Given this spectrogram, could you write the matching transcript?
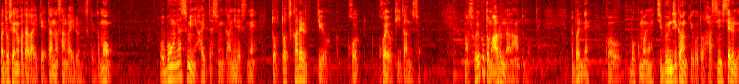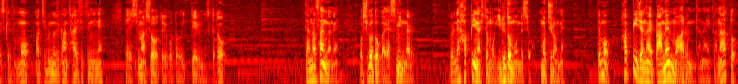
まあ、女性の方がいて旦那さんがいるんですけれどもお盆休みに入った瞬間にですねどっと疲れるっていう声を聞いたんですよ。まあ、そういうこともあるんだなと思ってやっぱりねこう僕もね自分時間ということを発信してるんですけれども、まあ、自分の時間大切にねえー、しましょうということを言っているんですけど旦那さんがねお仕事が休みになる。これねハッピーな人もいると思うんですよ。もちろんね。でもハッピーじゃない場面もあるんじゃないかなと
